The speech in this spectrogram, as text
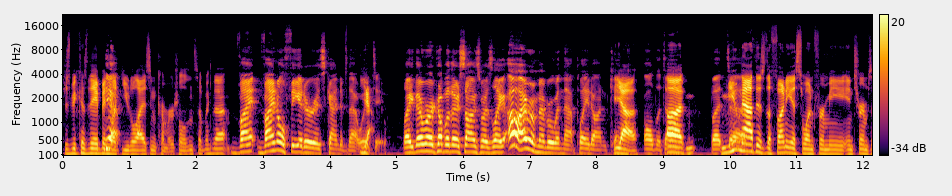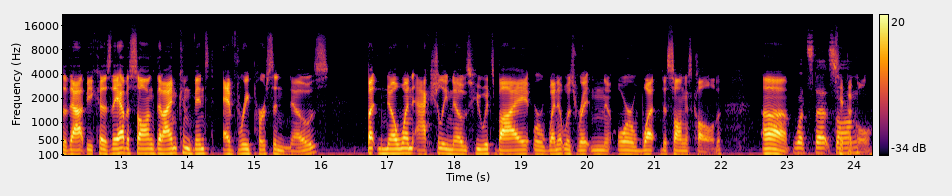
just because they've been Yeah. like utilized in commercials and stuff like that. Vi- vinyl theatre is kind of that way Yeah. too. Like there were a couple of their songs where I was like, "Oh, I remember when that played on Kink Yeah. all the Uh, time." but Mute uh, Math is the funniest one for me in terms of that because they have a song that I'm convinced every person knows, but no one actually knows who it's by or when it was written or what the song is called. Um, what's that song? typical.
